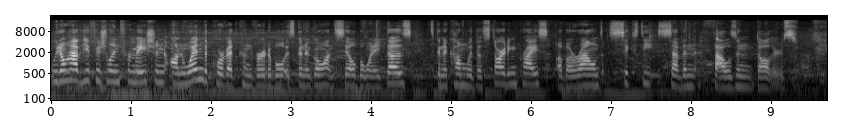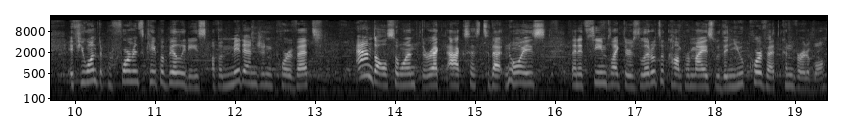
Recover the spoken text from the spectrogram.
We don't have the official information on when the Corvette convertible is going to go on sale, but when it does, it's going to come with a starting price of around $67,000. If you want the performance capabilities of a mid-engine Corvette and also want direct access to that noise, then it seems like there's little to compromise with the new Corvette convertible.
